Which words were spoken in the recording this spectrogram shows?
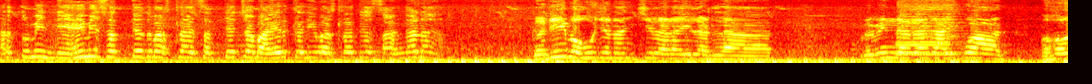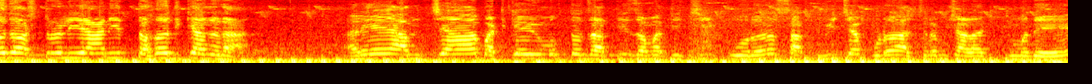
अरे तुम्ही नेहमी सत्तेत बसलाय. सत्तेच्या बाहेर कधी बसला ते सांगा ना. कधी बहुजनांची लढाई लढलात? प्रवीणदादा गायकवाड अहद ऑस्ट्रेलिया आणि तहद कॅनडा. अरे आमच्या भटक्या विमुक्त जाती जमातीची पोरं सातवीच्या पुढं आश्रम शाळांमध्ये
